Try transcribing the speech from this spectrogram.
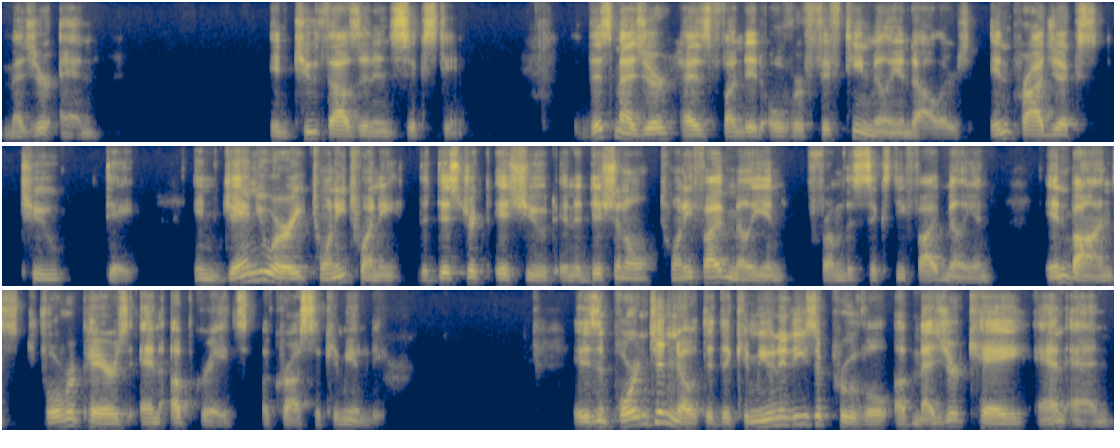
Measure N in 2016. This measure has funded over $15 million in projects to date. In January 2020, the district issued an additional 25 million from the 65 million in bonds for repairs and upgrades across the community. It is important to note that the community's approval of Measure K and N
